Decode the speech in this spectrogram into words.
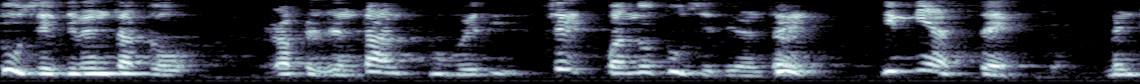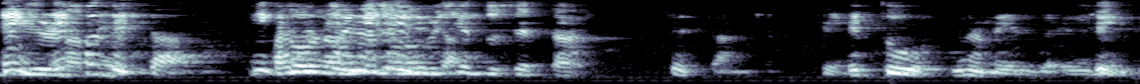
Tu sei diventato rappresentante, tu vuoi dire? Cioè, quando tu sei diventato in mia assenza, mentre E, io ero e quando è stato? intorno al sei in America? 1970. 70. Sì. E tu in America eri Sì. in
